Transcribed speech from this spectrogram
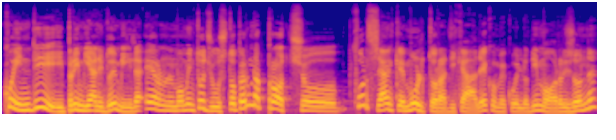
Quindi i primi anni 2000 erano il momento giusto per un approccio forse anche molto radicale come quello di Morrison,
